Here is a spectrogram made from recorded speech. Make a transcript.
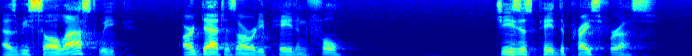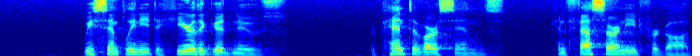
As we saw last week, our debt is already paid in full. Jesus paid the price for us. We simply need to hear the good news, repent of our sins, confess our need for God,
